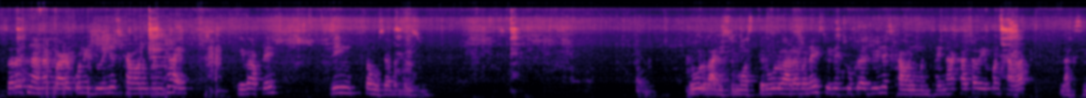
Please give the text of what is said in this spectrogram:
સરસ નાના બાળકોને જોઈને જ ખાવાનું મન થાય એવા આપણે રીંગ સમોસા બનાવીશું. રોલ વાળીશું, મસ્ત રોલ વાળા બનાવીશું એટલે છોકરા જોઈને જ ખાવાનું મન થાય. ના ખાતા હોય એ પણ ખાવા લાગશે.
